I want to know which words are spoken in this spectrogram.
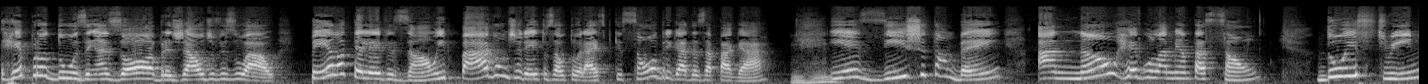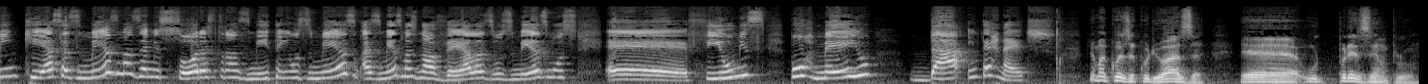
reproduzem as obras de audiovisual pela televisão e pagam direitos autorais porque são obrigadas a pagar. Uhum. E existe também a não regulamentação do streaming, que essas mesmas emissoras transmitem os mes as mesmas novelas, os mesmos é, filmes por meio da internet. Tem uma coisa curiosa, é, o, por exemplo,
